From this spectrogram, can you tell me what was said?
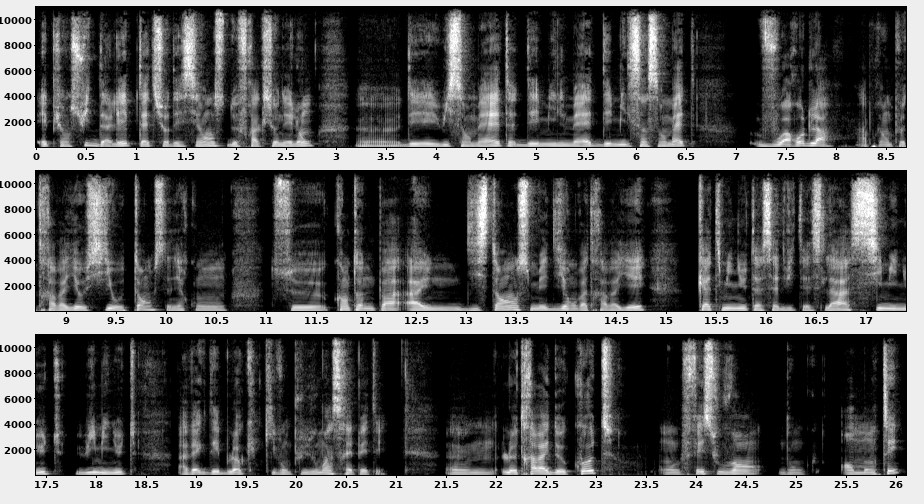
et puis ensuite d'aller peut-être sur des séances de fractionné long, euh, des 800 mètres, des 1000 mètres, des 1500 mètres, voire au-delà. Après, on peut travailler aussi au temps, c'est-à-dire qu'on se cantonne pas à une distance, mais dire on va travailler 4 minutes à cette vitesse-là, 6 minutes, 8 minutes, avec des blocs qui vont plus ou moins se répéter. Euh, le travail de côte, on le fait souvent donc en montée,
